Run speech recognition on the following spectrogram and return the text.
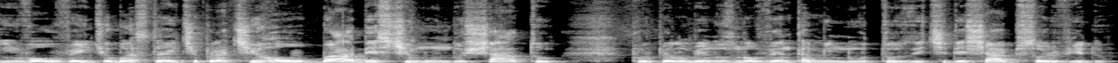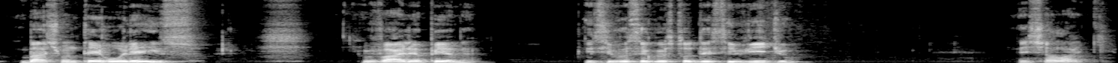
envolvente o bastante para te roubar deste mundo chato por pelo menos 90 minutos e te deixar absorvido. Batman Terror é isso. Vale a pena. E se você gostou desse vídeo, deixa like.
